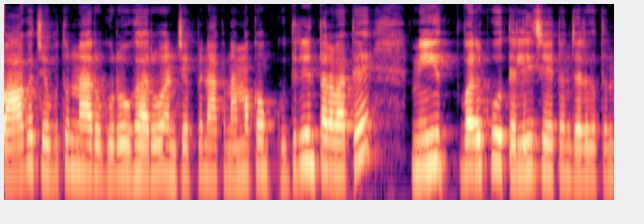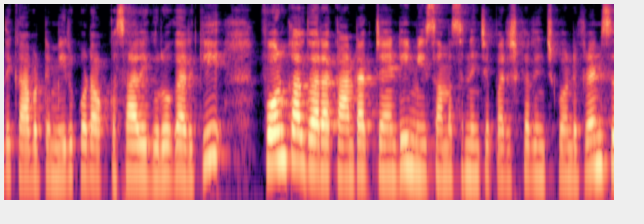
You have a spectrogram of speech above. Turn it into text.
బాగా చెబుతున్నారు గురువుగారు అని చెప్పి నాకు నమ్మకం కుదిరిన తర్వాతే మీ వరకు తెలియచేయటం జరుగుతుంది. కాబట్టి మీరు కూడా ఒక్కసారి గురువుగారికి ఫోన్ కాల్ ద్వారా కాంటాక్ట్ చేయండి. మీ సమస్య నుంచి పరిష్కరించుకోండి. ఫ్రెండ్స్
